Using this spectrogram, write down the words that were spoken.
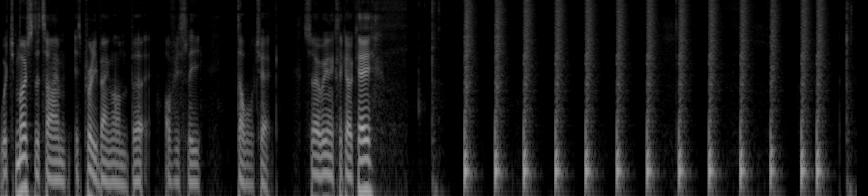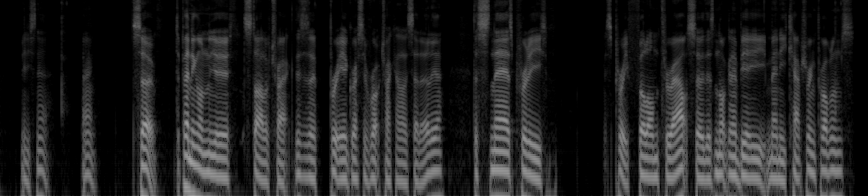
which most of the time is pretty bang on, but obviously double check. So we're going to click OK. MIDI snare. Bang. So, depending on your style of track, this is a pretty aggressive rock track, as I said earlier. The snare's pretty, it's pretty full on throughout, so there's not going to be many capturing problems.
